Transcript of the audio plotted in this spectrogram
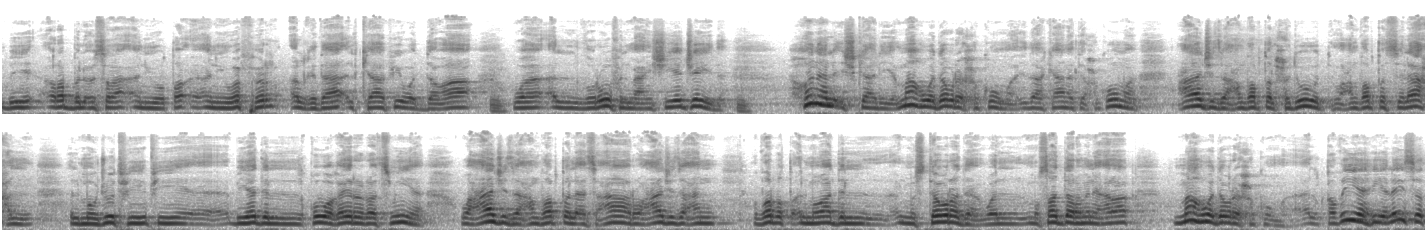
برب الأسرة أن, أن يوفر الغذاء الكافي والدواء والظروف المعيشية جيدة. هنا الإشكالية ما هو دور الحكومة؟ إذا كانت الحكومة عاجزة عن ضبط الحدود وعن ضبط السلاح الموجود في في بيد القوى غير الرسمية وعاجزة عن ضبط الأسعار وعاجزة عن ضبط المواد المستوردة والمصدرة من العراق ما هو دور الحكومة؟ القضية هي ليست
